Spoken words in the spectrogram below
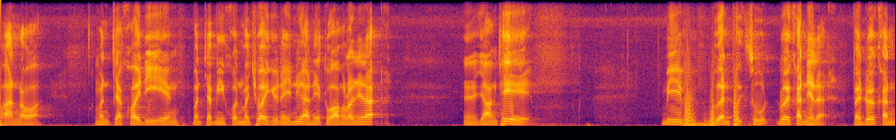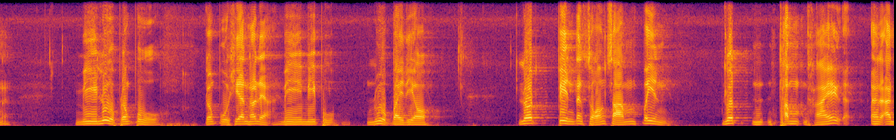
ภานเราอะ มันจะค่อยดีเอง มันจะมีคนมาช่วยอยู่ในเนื้อในตัวของเรานี่แหละเอ่ออย่างที่มีเพื่อนพึกสูตรด้วยกันเนี่ยแหละ ไปด้วยกัน มีรูปหลวงปู่หลวงปู่เชียนเขาเนี่ย มีมีปู่รูปใบเดียวรถปิ้นตั้งสองสามปิ้นรถทำหายอันอัน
